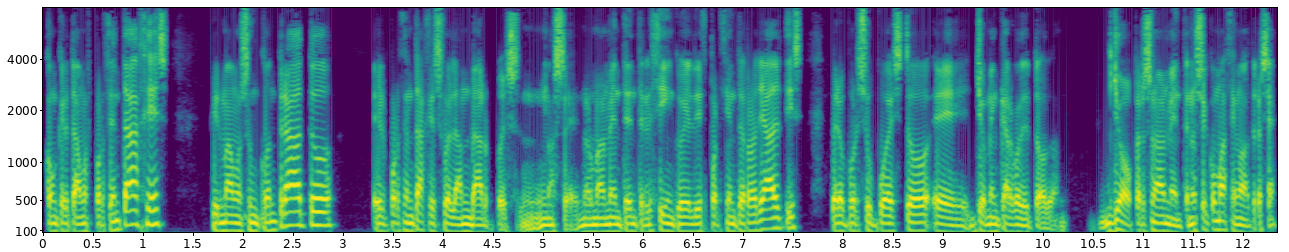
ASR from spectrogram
concretamos porcentajes, firmamos un contrato, el porcentaje suele andar, pues, no sé, normalmente entre el 5 y el 10% de royalties, pero por supuesto eh, yo me encargo de todo. Yo personalmente, no sé cómo hacen otras, ¿eh?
